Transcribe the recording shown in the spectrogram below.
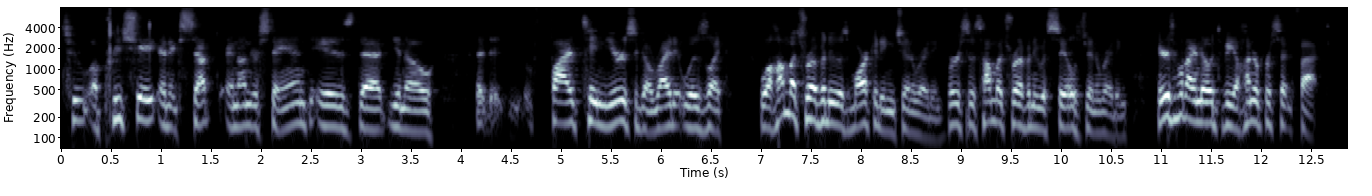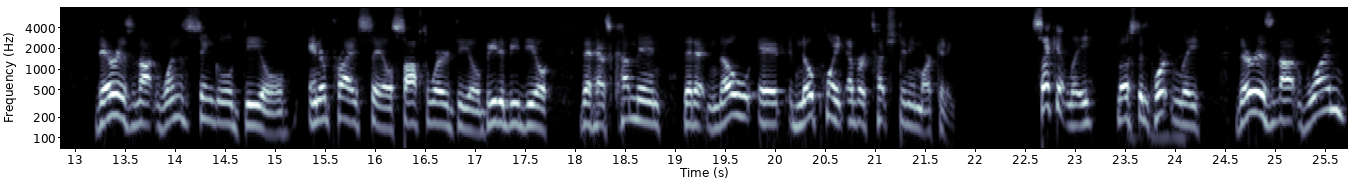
to appreciate and accept and understand is that you know uh, five ten years ago, right? It was like, well, how much revenue is marketing generating versus how much revenue is sales generating? Here's what I know to be hundred percent fact there is not one single deal, enterprise sales, software deal, B2B deal that has come in that at no at no point ever touched any marketing. Secondly, most importantly, there is not one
